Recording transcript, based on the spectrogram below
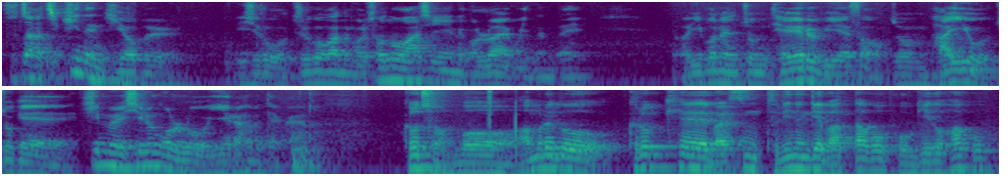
숫자가 찍히는 기업을 위주로 들고 가는 걸 선호하시는 걸로 알고 있는데 어, 이번엔 좀 대회를 위해서 좀 바이오 쪽에 힘을 실은 걸로 이해를 하면 될까요? 그렇죠. 뭐 아무래도 그렇게 말씀드리는 게 맞다고 보기도 하고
